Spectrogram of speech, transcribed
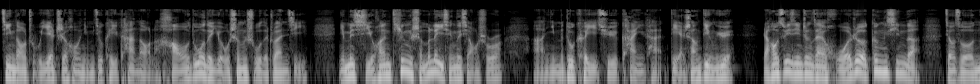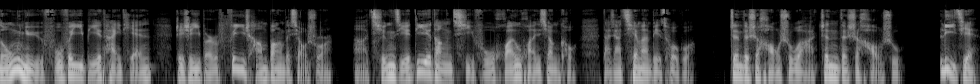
进到主页之后，你们就可以看到了好多的有声书的专辑。你们喜欢听什么类型的小说啊？你们都可以去看一看，点上订阅。然后最近正在火热更新的叫做《农女福妃别太甜》，这是一本非常棒的小说。啊，情节跌宕起伏，环环相扣，大家千万别错过，真的是好书啊，真的是好书，利剑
